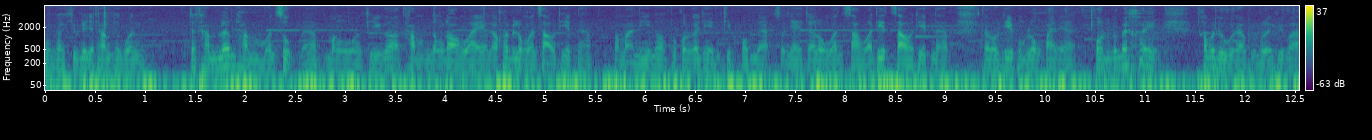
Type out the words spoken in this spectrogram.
ผมทำคลิปเนี่ยจะทำถึงวัน จะทำเริ่มทำวันศุกร์นะครับบางบางทีก็ทำดองๆไว้แล้วค่อยไปลงวันเสาร์อาทิตย์นะครับประมาณนี้เนาะทุกคนก็จะเห็นคลิปผมเนี่ยส่วนใหญ่จะลงวันเสาร์อาทิตย์เสาร์อาทิตย์นะครับแต่บางทีผมลงไปเนี่ยคนก็ไม่ค่อยเข้ามาดูนะผมเลยคิดว่า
